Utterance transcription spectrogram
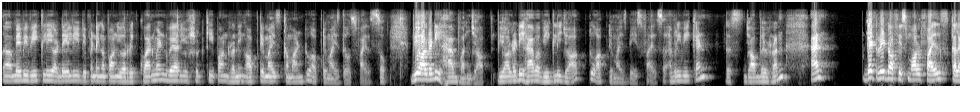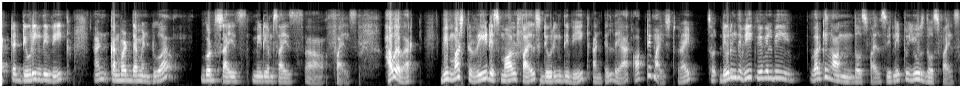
uh, maybe weekly or daily depending upon your requirement where you should keep on running optimize command to optimize those files. So we already have one job. We already have a weekly job to optimize these files. So every weekend this job will run and get rid of small files collected during the week and convert them into a good size, medium size uh, files. However, we must read small files during the week until they are optimized, right? So during the week, we will be working on those files. We need to use those files.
